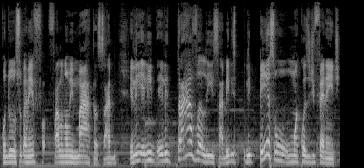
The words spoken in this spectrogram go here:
quando o Superman fala o nome Marta, sabe? Ele, ele, ele trava ali, sabe? Ele, ele pensa uma coisa diferente.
